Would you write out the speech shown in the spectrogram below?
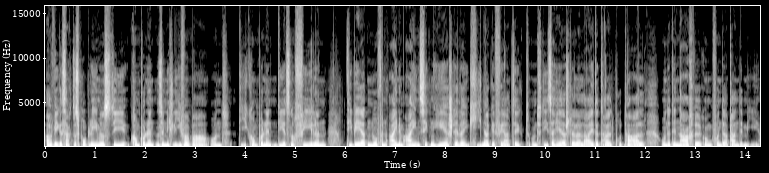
Aber wie gesagt, das Problem ist, die Komponenten sind nicht lieferbar und die Komponenten, die jetzt noch fehlen, die werden nur von einem einzigen Hersteller in China gefertigt und dieser Hersteller leidet halt brutal unter den Nachwirkungen von der Pandemie.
